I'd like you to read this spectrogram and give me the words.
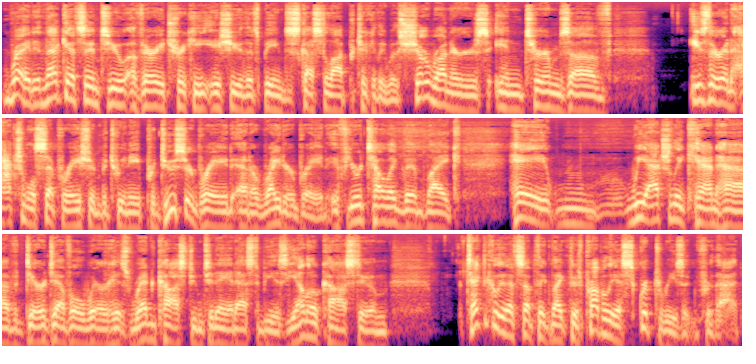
Right. And that gets into a very tricky issue that's being discussed a lot, particularly with showrunners, in terms of is there an actual separation between a producer brain and a writer brain? If you're telling them, like, hey, we actually can have Daredevil wear his red costume today. It has to be his yellow costume. Technically, that's something like there's probably a script reason for that.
